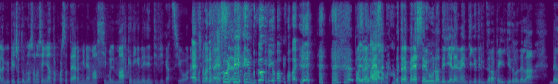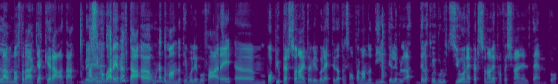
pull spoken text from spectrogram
Allora, mi è piaciuto, me lo sono segnato a questo termine, Massimo, il marketing dell'identificazione. Eh, potrebbe essere... libro prima o poi. potrebbe, essere, potrebbe, essere, uno degli elementi che utilizzerò per il titolo della, della nostra chiacchierata. Bene. Massimo, guarda, in realtà uh, una domanda ti volevo fare, sì. uh, un po' più personale, tra virgolette, dato che stiamo parlando di, della tua evoluzione personale e professionale nel tempo.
